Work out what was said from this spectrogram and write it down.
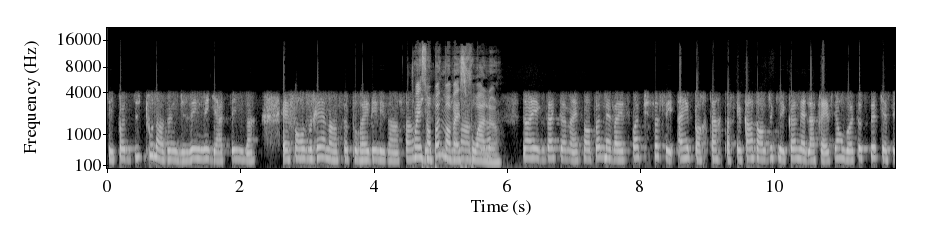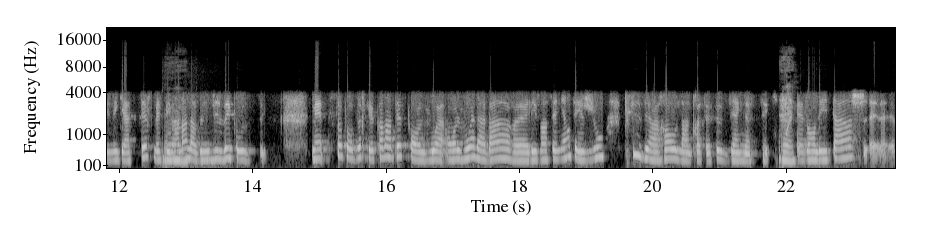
c'est pas du tout dans une visée négative. Hein. Elles font vraiment ça pour aider les enfants. Oui, ils sont pas de mauvaise foi, là. Non, exactement. Ils sont pas de mauvaise foi. Puis ça, c'est important parce que quand on dit que l'école met de la pression, on voit tout de suite que c'est négatif, mais c'est vraiment dans une visée positive. Mais ça pour dire que comment est-ce qu'on le voit? On le voit d'abord, euh, les enseignantes, elles jouent plusieurs rôles dans le processus diagnostique. Elles ont des tâches, euh,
